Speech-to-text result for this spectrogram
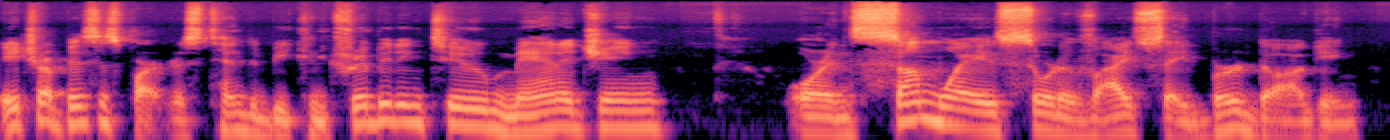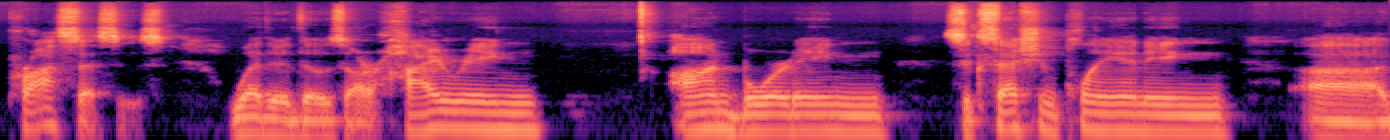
HR business partners tend to be contributing to, managing, or in some ways, sort of, I say, bird dogging processes, whether those are hiring, onboarding, succession planning, uh,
